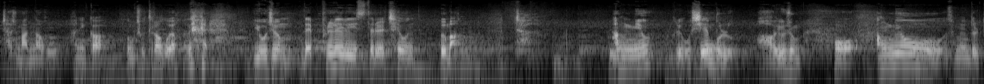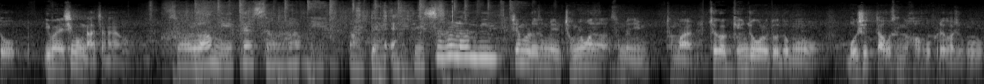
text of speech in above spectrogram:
자주 만나고 하니까 너무 좋더라고요. 네. 요즘 내 playlist를 채운 음악. 자, 악뮤 그리고 CN블루 아 요즘 어 악뮤 선배님들도 이번에 신곡 나왔잖아요. So love me, that's so love me All day and day so love me CN블루 선배님 정용화 선배님 정말 제가 개인적으로도 너무 멋있다고 생각하고 그래가지고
